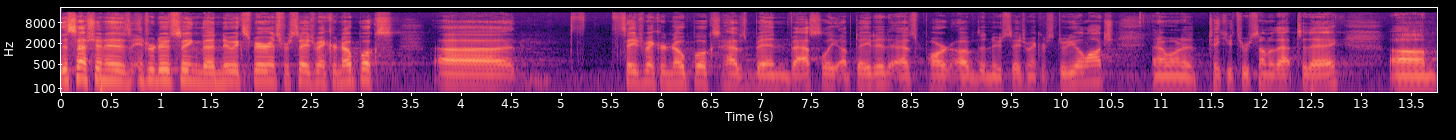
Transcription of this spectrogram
This session is introducing the new experience for SageMaker Notebooks. Uh, SageMaker Notebooks has been vastly updated as part of the new SageMaker Studio launch, and I want to take you through some of that today. Um,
